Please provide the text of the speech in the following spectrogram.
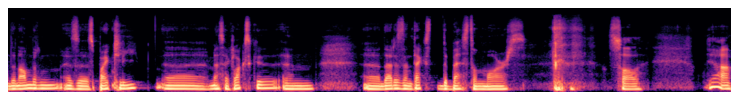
de andere is Spike Lee met zijn klakske. En daar is een tekst, the best on Mars. Zalig. Ja,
